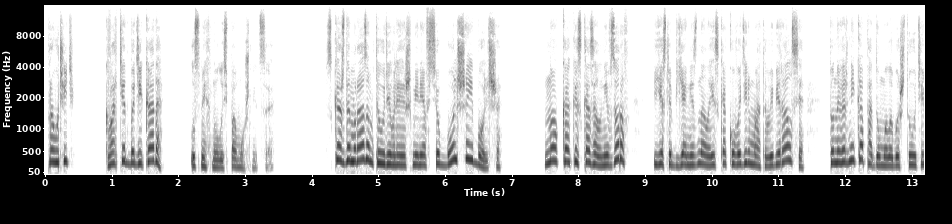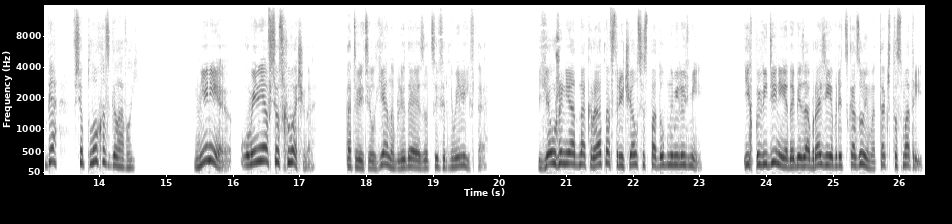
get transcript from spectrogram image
«Проучить? Квартет Бодикада?» — усмехнулась помощница. «С каждым разом ты удивляешь меня все больше и больше. Но, как и сказал Невзоров, если б я не знала, из какого дерьма ты выбирался, то наверняка подумала бы, что у тебя все плохо с головой». «Не-не, у меня все схвачено», — ответил я, наблюдая за циферками лифта. «Я уже неоднократно встречался с подобными людьми. Их поведение до безобразия предсказуемо, так что смотри.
